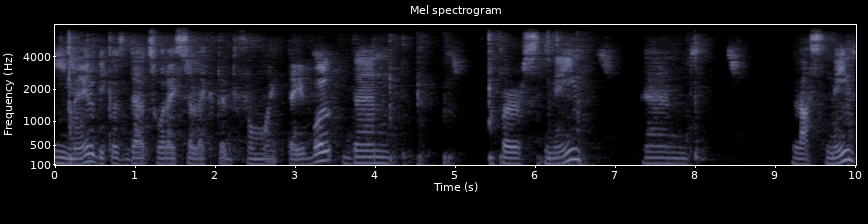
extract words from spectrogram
email because that's what I selected from my table. Then first name and last name.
